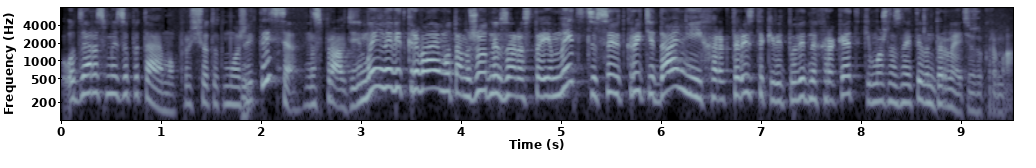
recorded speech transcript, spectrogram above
От зараз ми запитаємо, про що тут може йтися. Насправді ми не відкриваємо там жодних зараз таємниць. Це все відкриті дані і характеристики відповідних ракет, які можна знайти в інтернеті. Зокрема,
